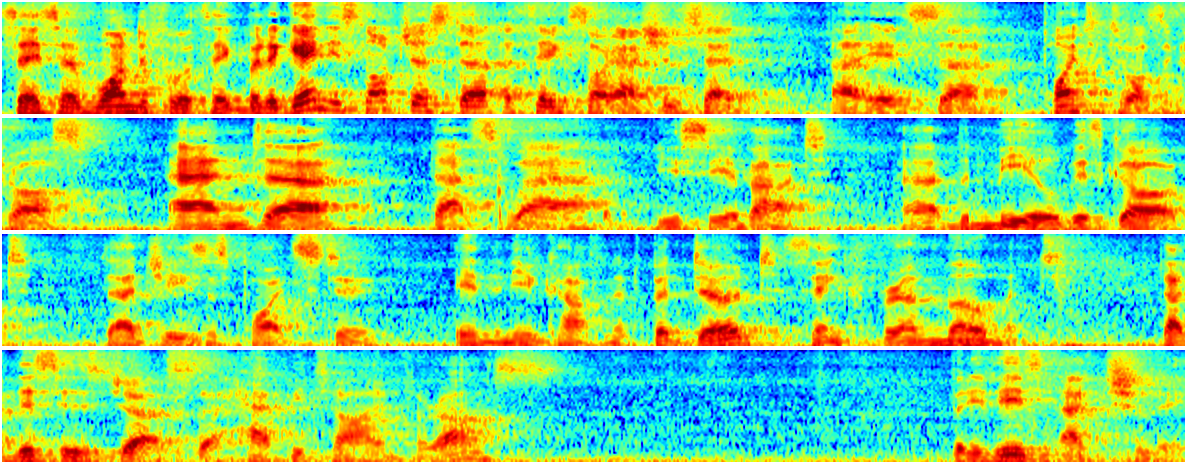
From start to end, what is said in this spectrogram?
So it's a wonderful thing. But again, it's not just a, a thing, sorry, I should have said uh, it's uh, pointed towards the cross, and uh, that's where you see about uh, the meal with God that Jesus points to in the new covenant. But don't think for a moment that this is just a happy time for us, but it is actually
